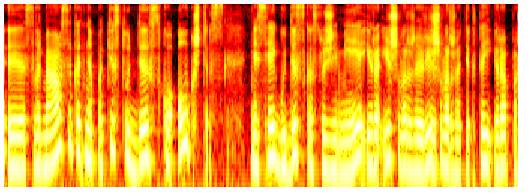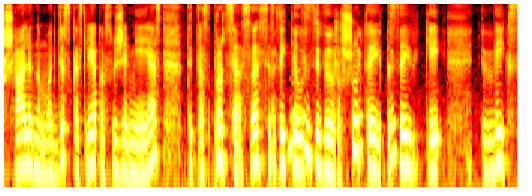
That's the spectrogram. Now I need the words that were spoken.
E, svarbiausia kad nepakistų disko aukštis. Nes jeigu diskas sužemėja yra išvarža ir išvarža tiktai yra pašalinama diskas lieka sužemėjęs tai tas procesas jisai kils į viršų taip. jisai kei veiks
